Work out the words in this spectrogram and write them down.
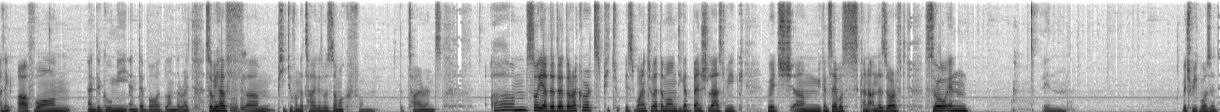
I think Arfworm and the Gumi, and they bought Blunder, right? So we have Mhm. um, P2 from the Tigers with Zomog from the Tyrants. Um. So yeah, the the the records P2 is one and two at the moment. He got benched last week, which um you can say was kind of undeserved. So in in which week was it?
